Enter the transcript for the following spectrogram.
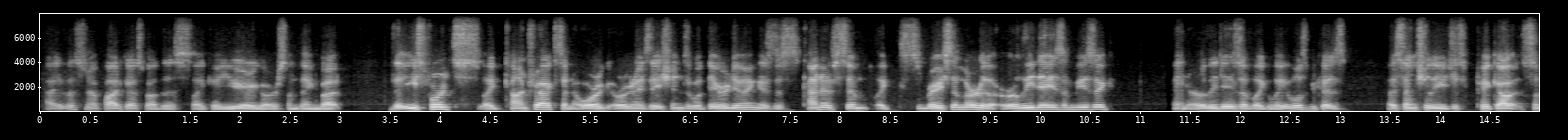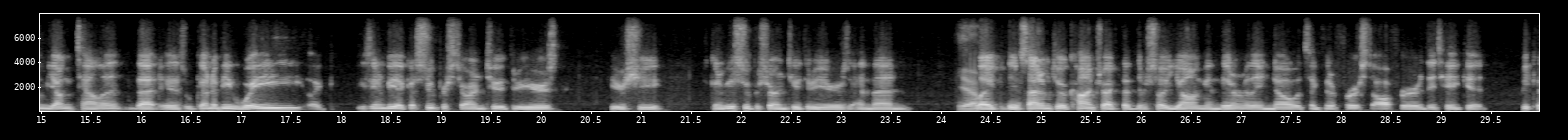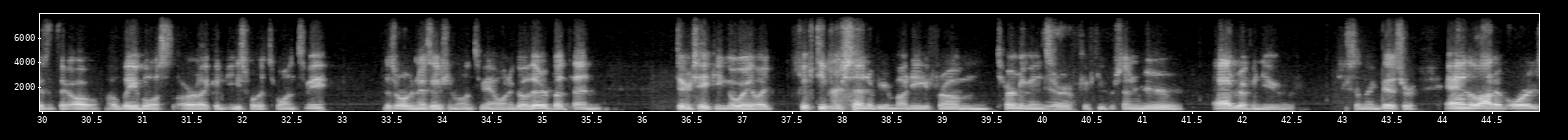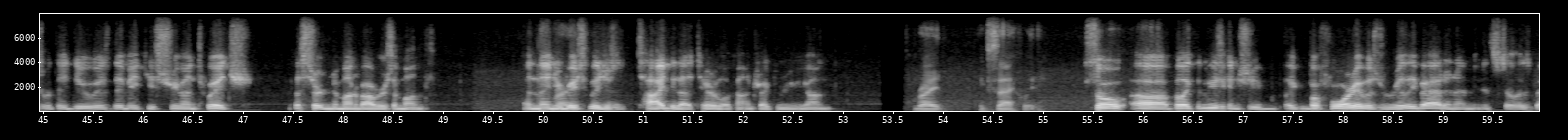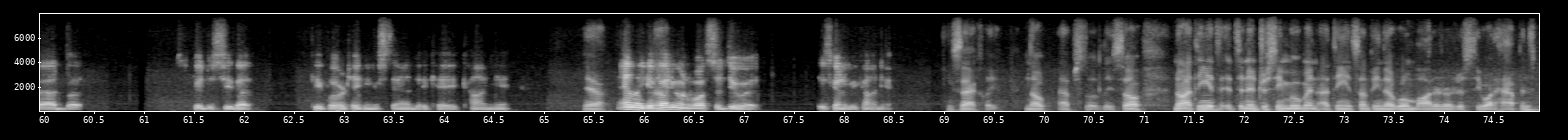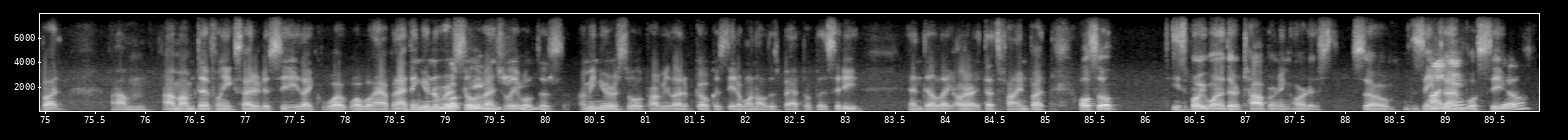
I listened to a podcast about this like a year ago or something, but the esports like contracts and org organizations, what they were doing is this kind of sim like very similar to the early days of music and early days of like labels because essentially you just pick out some young talent that is gonna be way like he's gonna be like a superstar in two three years, he or she. He's gonna be a superstar in two three years, and then yeah, like they sign them to a contract that they're so young and they don't really know. It's like their first offer. They take it because it's like, oh, a label or like an esports wants me. This organization wants me. I want to go there. But then they're taking away like 50% of your money from tournaments or 50% of your ad revenue or something like this. Or And a lot of orgs, what they do is they make you stream on Twitch a certain amount of hours a month. And then you're Right. basically just tied to that terrible contract when you're young. right, exactly. So, uh, but like the music industry, like before it was really bad, and I mean it still is bad, but it's good to see that people are taking a stand, aka Kanye. Yeah, And like if No. anyone wants to do it, it's gonna be Kanye. exactly. Nope, absolutely. So, no, I think it's it's an interesting movement. I think it's something that we'll monitor to see what happens, but. Um, I'm, I'm definitely excited to see like what, what will happen. I think Universal eventually will just. I mean, Universal will probably let him go because they don't want all this bad publicity, and they're like, all right, that's fine. But also, he's probably one of their top earning artists. So at the same time, we'll see. Still?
